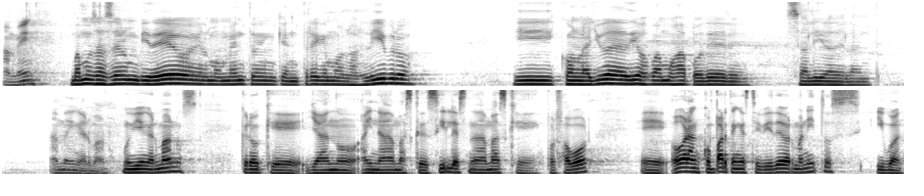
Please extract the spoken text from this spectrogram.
Amén. Vamos a hacer un video en el momento en que entreguemos los libros y con la ayuda de Dios vamos a poder eh, salir adelante. Amén, hermano. Muy bien, hermanos. Creo que ya no hay nada más que decirles, nada más que, por favor, eh, oran, comparten este video, hermanitos, y bueno.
